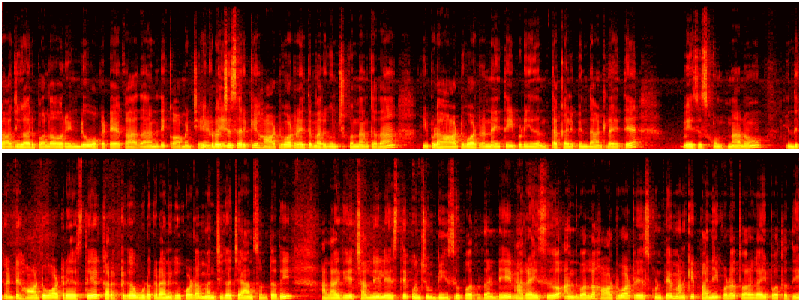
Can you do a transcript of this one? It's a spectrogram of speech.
రాజుగారి పొలావ్ రెండు ఒకటే కాదా అనేది కామెంట్ చేయండి. ఇక్కడ వచ్చేసరికి హాట్ వాటర్ అయితే మరిగించుకున్నాను కదా. ఇప్పుడు హాట్ వాటర్ అయితే ఇప్పుడు ఇదంతా కలిపిన దాంట్లో అయితే వేసేసుకుంటున్నాను. ఎందుకంటే హాట్ వాటర్ వేస్తే కరెక్ట్గా ఉడకడానికి కూడా మంచిగా ఛాన్స్ ఉంటుంది. అలాగే చల్నీళ్ళు వేస్తే కొంచెం బిగిసిపోతుందండి ఆ రైస్. అందువల్ల హాట్ వాటర్ వేసుకుంటే మనకి పని కూడా త్వరగా అయిపోతుంది.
